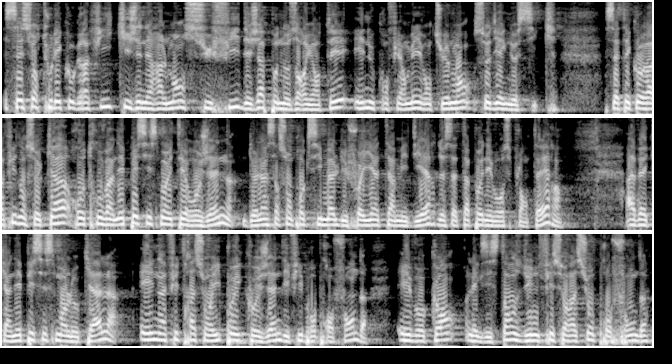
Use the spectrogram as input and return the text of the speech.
c'est surtout l'échographie qui généralement suffit déjà pour nous orienter et nous confirmer éventuellement ce diagnostic. Cette échographie, dans ce cas, retrouve un épaississement hétérogène de l'insertion proximale du foyer intermédiaire de cette aponévrose plantaire, avec un épaississement local et une infiltration hypoéchogène des fibres profondes, évoquant l'existence d'une fissuration profonde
